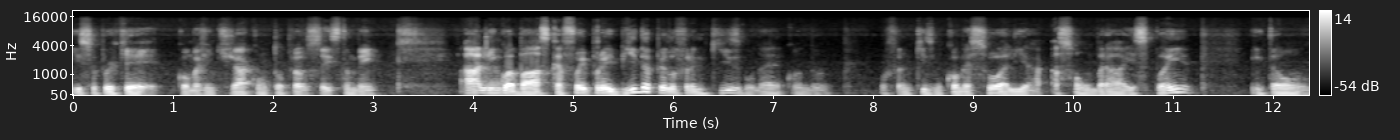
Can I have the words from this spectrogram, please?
isso porque, como a gente já contou para vocês também, a língua basca foi proibida pelo franquismo, né, quando O franquismo começou ali a assombrar a Espanha, então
